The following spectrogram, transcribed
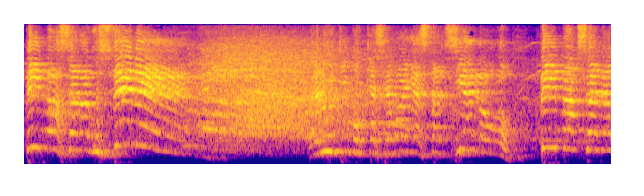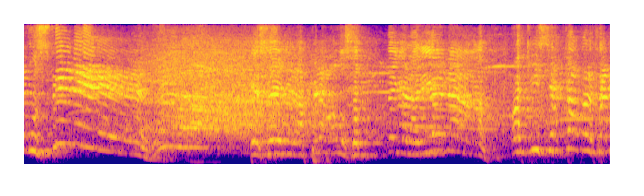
¡Viva San Agustín! El último que se vaya hasta el cielo. ¡Viva San Agustín! Que se oiga el aplauso, oiga la Diana. Aquí se acaba el jaripeo,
